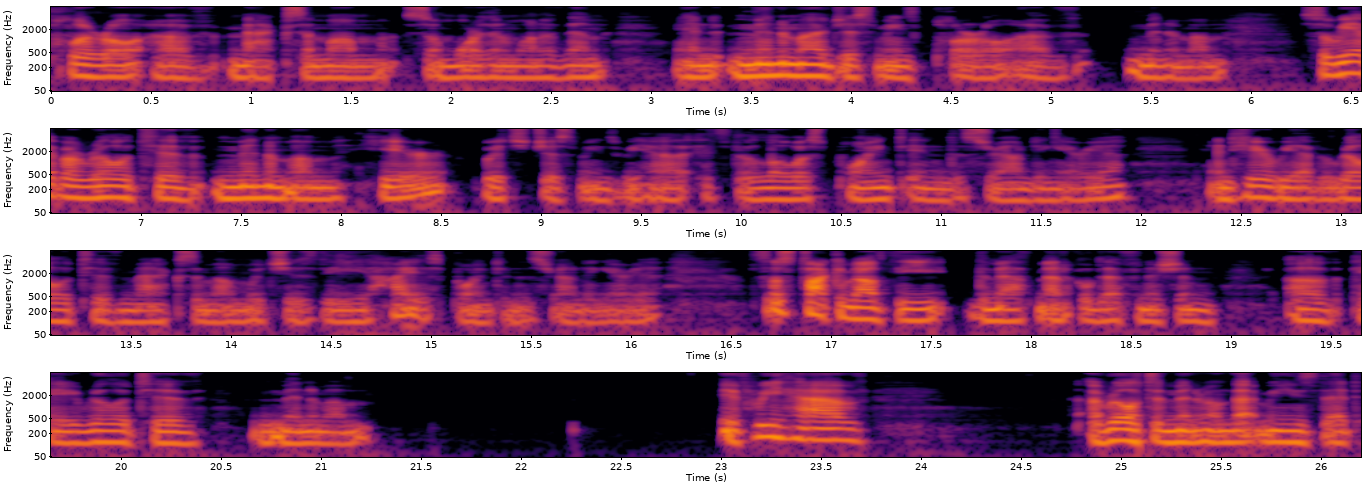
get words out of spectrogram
plural of maximum, so more than one of them. And minima just means plural of minimum. So we have a relative minimum here, which just means we have it's the lowest point in the surrounding area. And here we have a relative maximum, which is the highest point in the surrounding area. So let's talk about the, the mathematical definition of a relative minimum if we have a relative minimum, that means that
